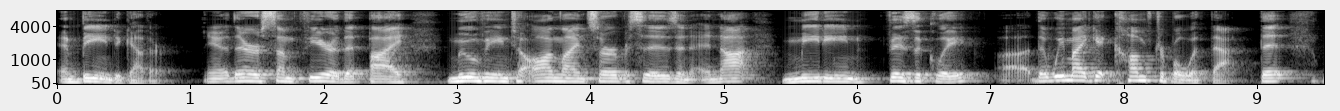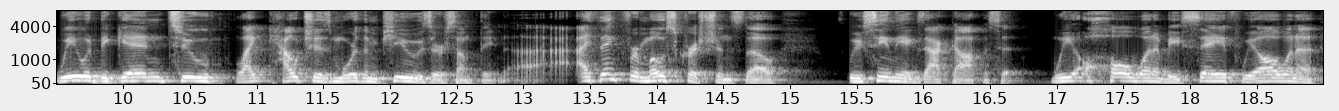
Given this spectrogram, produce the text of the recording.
in being together. You know, there is some fear that by moving to online services and, and not meeting physically, uh, that we might get comfortable with that, that we would begin to like couches more than pews or something. I think for most Christians, though, we've seen the exact opposite. We all want to be safe. We all want to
